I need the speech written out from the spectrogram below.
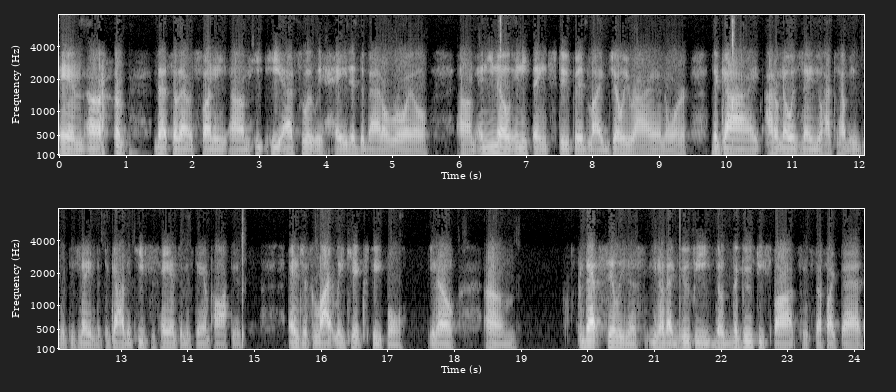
and uh, that so that was funny. Um, he he absolutely hated the battle royal, um, and you know anything stupid like Joey Ryan or the guy I don't know his name. You'll have to help me with his name, but the guy that keeps his hands in his damn pockets and just lightly kicks people, you know. Um, that silliness, you know, that goofy, the, the goofy spots and stuff like that.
